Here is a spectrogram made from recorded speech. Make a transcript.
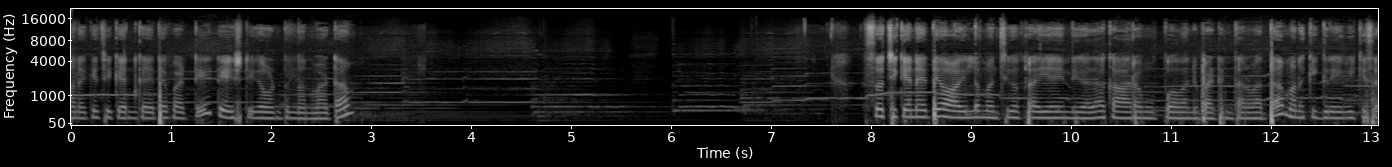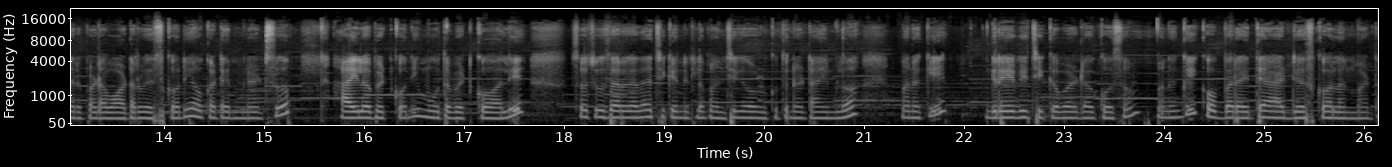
మనకి చికెన్కి అయితే పట్టి టేస్టీగా ఉంటుందన్నమాట. సో చికెన్ అయితే ఆయిల్లో మంచిగా ఫ్రై అయింది కదా కారం ఉప్పు అవన్నీ పట్టిన తర్వాత మనకి గ్రేవీకి సరిపడా వాటర్ వేసుకొని ఒక టెన్ మినిట్స్ హైలో పెట్టుకొని మూత పెట్టుకోవాలి. సో చూసారు కదా చికెన్ ఇట్లా మంచిగా ఉడుకుతున్న టైంలో మనకి గ్రేవీ చిక్కబడడం కోసం మనకి కొబ్బరి అయితే యాడ్ చేసుకోవాలన్నమాట.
